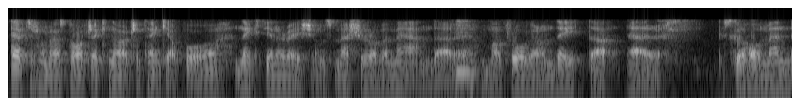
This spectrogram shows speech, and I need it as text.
Eftersom jag är Star Trek-nörd så tänker jag på Next Generations Measure of a Man där Mm. man frågar om data är, ska ha män,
